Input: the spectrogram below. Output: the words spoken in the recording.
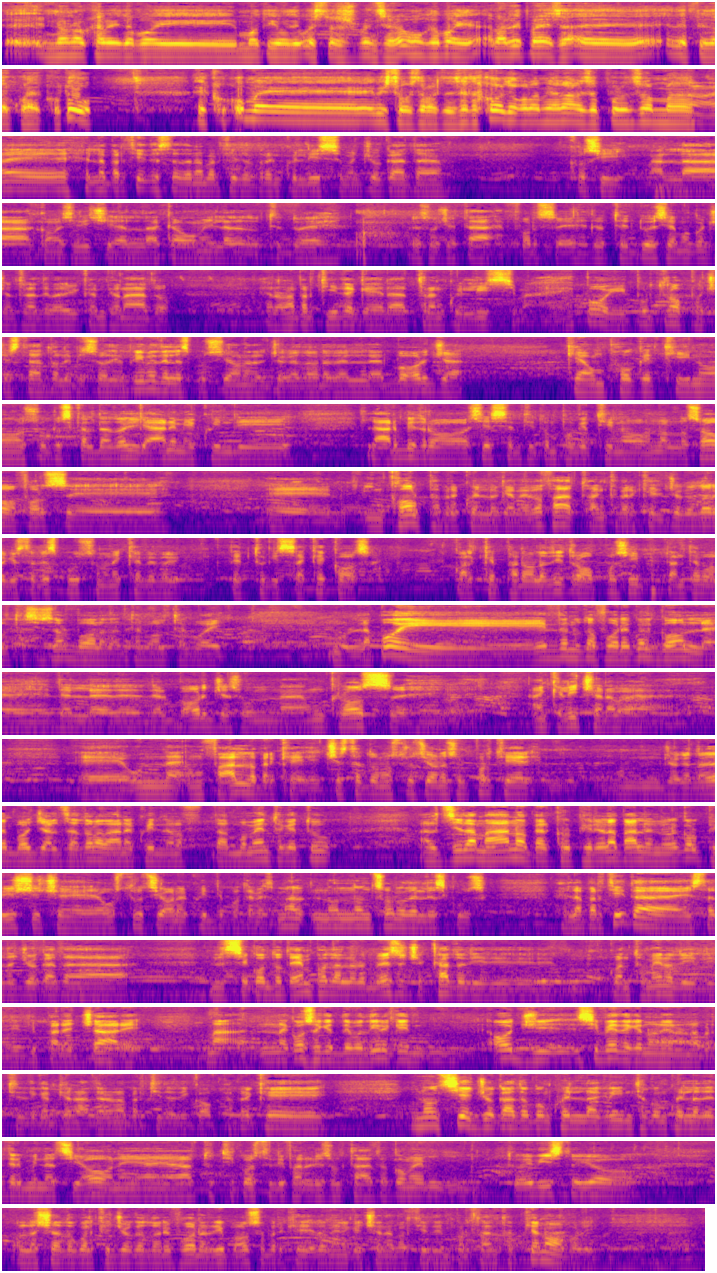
eh, non ho capito poi il motivo di questa sospensione, comunque poi la ripresa eh, ed è finita qua. Ecco, tu ecco, come hai visto questa partita? Sei d'accordo con la mia analisi oppure insomma... No, eh, la partita è stata una partita tranquillissima, giocata così, alla, come si dice, alla camomilla da tutte e due le società, forse tutte e due siamo concentrati per il campionato. Era una partita che era tranquillissima. E poi purtroppo c'è stato l'episodio prima dell'espulsione del giocatore del Borgia che ha un pochettino surriscaldato gli animi e quindi l'arbitro si è sentito un pochettino, non lo so, forse eh, in colpa per quello che aveva fatto, anche perché il giocatore che è stato espulso non è che aveva detto chissà che cosa, qualche parola di troppo, sì, tante volte si sorvola, tante volte poi nulla. Poi è venuto fuori quel gol eh, del, del, su un, un cross, eh, anche lì c'era eh, un, un fallo perché c'è stata un'ostruzione sul portiere, un giocatore del Borgia ha alzato la mano e quindi dal momento che tu alzi la mano per colpire la palla e non la colpisci c'è ostruzione quindi poteva ma non, non sono delle scuse. E la partita è stata giocata nel secondo tempo dalla Rombrese ho cercato di, di, di- quantomeno di, di- di pareggiare ma una cosa che devo dire è che oggi si vede che non era una partita di campionato era una partita di coppa perché non si è giocato con quella grinta con quella determinazione eh, a tutti i costi di fare il risultato. Come tu hai visto io ho lasciato qualche giocatore fuori a riposo perché domenica c'è una partita importante a Pianopoli.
